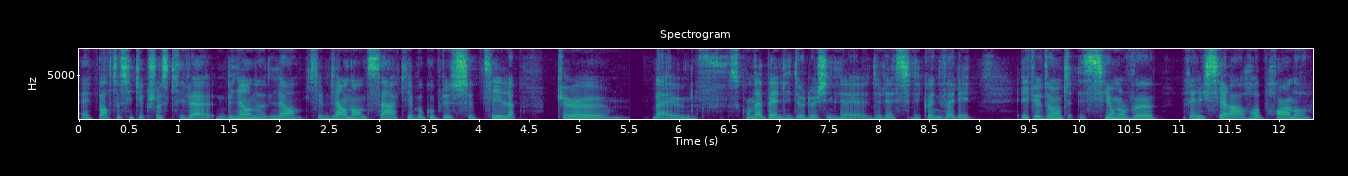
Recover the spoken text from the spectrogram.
elle porte aussi quelque chose qui va bien au-delà, qui est bien en deçà, qui est beaucoup plus subtil que bah, euh, ce qu'on appelle l'idéologie de la, Silicon Valley. Et que donc, si on veut réussir à reprendre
